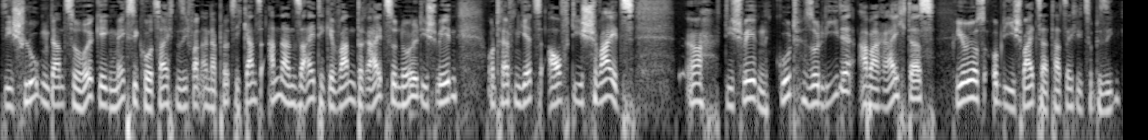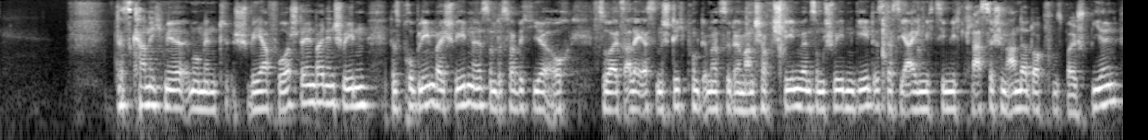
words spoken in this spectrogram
sie schlugen dann zurück gegen Mexiko, zeigten sich von einer plötzlich ganz anderen Seite, gewannen 3 zu 0 die Schweden und treffen jetzt auf die Schweiz. Ja, die Schweden, gut, solide, aber reicht das, Julius, um die Schweizer tatsächlich zu besiegen? Das kann ich mir im Moment schwer vorstellen bei den Schweden. Das Problem bei Schweden ist, und das habe ich hier auch so als allerersten Stichpunkt immer zu der Mannschaft stehen, wenn es um Schweden geht, ist, dass sie eigentlich ziemlich klassischen Underdog-Fußball spielen,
